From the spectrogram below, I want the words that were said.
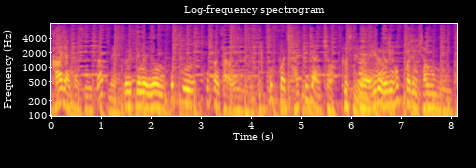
강하지 않지 않습니까? 네. 그렇기 때문에 이런 호프, 호프랑 잘 어울립니다. 호프가 잘 뜨지 않죠? 그렇습니다. 네, 이런 여기는 호프가 좀 적은 부분입니다.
